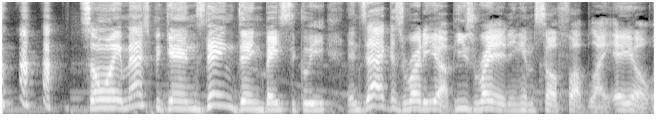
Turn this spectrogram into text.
so a match begins, ding ding basically, and Zach is ready up. He's readying himself up, like, hey yo,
